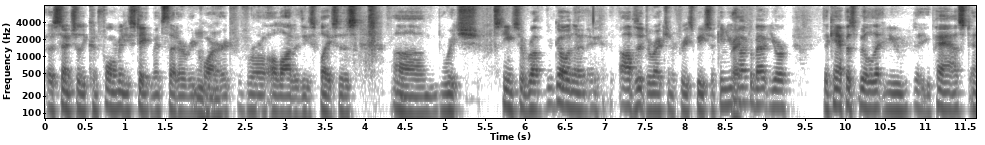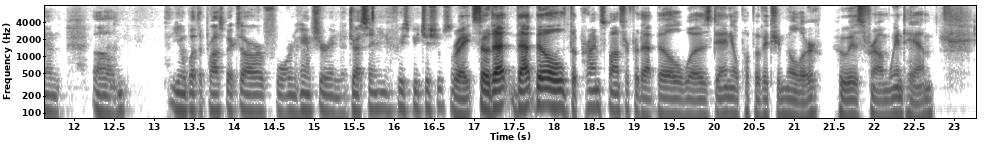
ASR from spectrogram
essentially conformity statements that are required for, for a lot of these places, um, which seems to go in the opposite direction of free speech. So, can you Right. talk about your the campus bill that you that you passed and um, you know what the prospects are for New Hampshire in addressing free speech issues? Right. So that that bill, the prime sponsor for that bill was Daniel Popovici Mueller, who is from Windham,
